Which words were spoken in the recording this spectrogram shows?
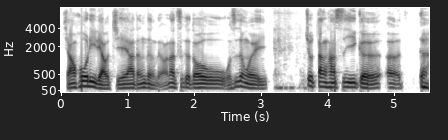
想要获利了结啊等等的，那这个都我是认为就当它是一个呃呃。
